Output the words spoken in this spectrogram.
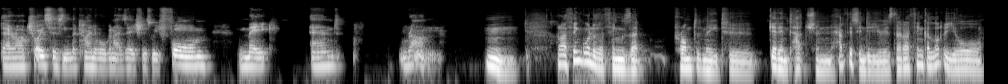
there are choices in the kind of organizations we form, make, and run. Hmm. And I think one of the things that prompted me to get in touch and have this interview is that I think a lot of your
